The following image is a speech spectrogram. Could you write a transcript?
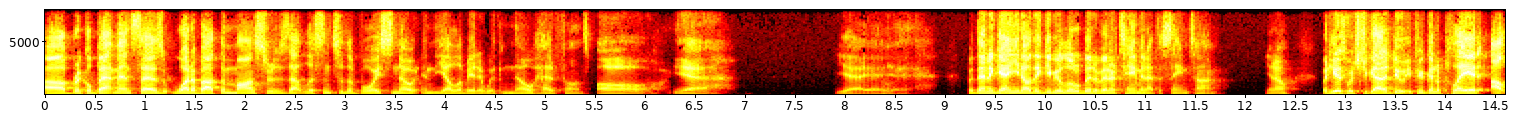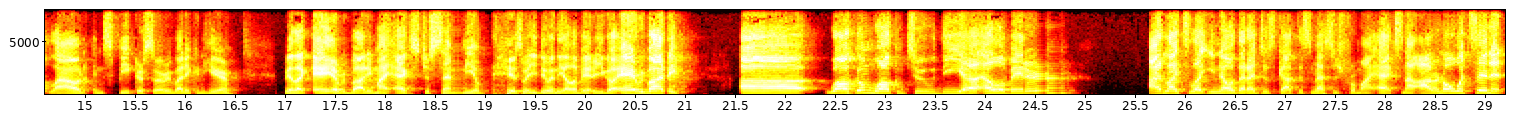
Uh, Brickle Batman says, What about the monsters that listen to the voice note in the elevator with no headphones? Oh, yeah. Yeah, yeah, yeah. But then again, you know, they give you a little bit of entertainment at the same time, you know? But here's what you got to do. If you're going to play it out loud in speakers so everybody can hear, be like, hey, everybody, my ex just sent me a, here's what you do in the elevator. You go, hey, everybody, uh, welcome, welcome to the uh, elevator. I'd like to let you know that I just got this message from my ex. Now, I don't know what's in it,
